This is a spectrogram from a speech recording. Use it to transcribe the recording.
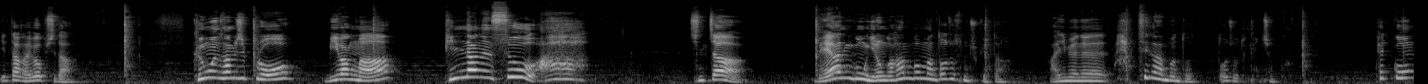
이따가 해봅시다. 금운 30% 미박마 빛나는 수아 진짜 매한공 이런 거 한 번만 떠줬으면 좋겠다. 아니면은 하트가 한 번 더 떠줘도 괜찮고. 펫공?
